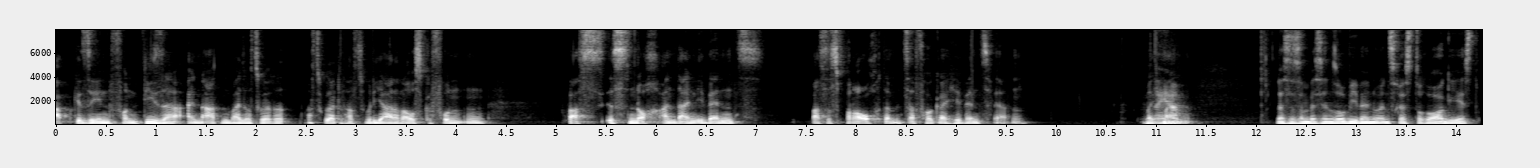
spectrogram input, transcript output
abgesehen von dieser einen Art und Weise, was du, gesagt hast, hast du über die Jahre herausgefunden, was ist noch an deinen Events, was es braucht, damit es erfolgreiche Events werden? Weil naja, meine, das ist ein bisschen so, wie wenn du ins Restaurant gehst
